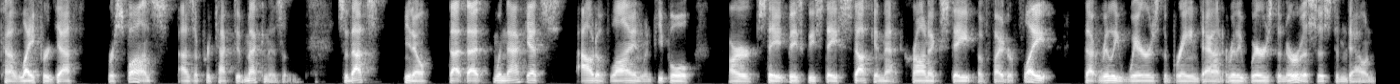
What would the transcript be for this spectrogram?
kind of life or death response as a protective mechanism. So that's you know that that when that gets out of line when people are state basically stay stuck in that chronic state of fight or flight that really wears the brain down it really wears the nervous system down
